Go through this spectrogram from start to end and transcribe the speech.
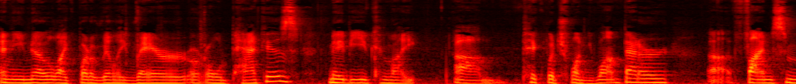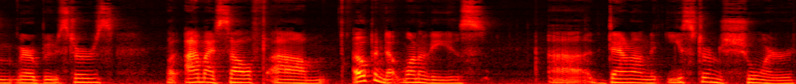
and you know like what a really rare or old pack is, maybe you can like um, pick which one you want better, uh, find some rare boosters. But I myself um, opened up one of these uh, down on the eastern shore,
